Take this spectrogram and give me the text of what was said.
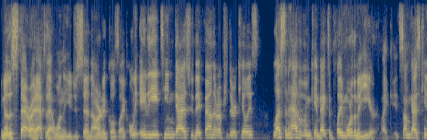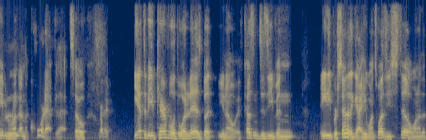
you know the stat right after that one that you just said in the article is like only 80 18 guys who they found that ruptured their Achilles. Less than half of them came back to play more than a year. Like some guys can't even run down the court after that. So right. you have to be careful with what it is. But you know if Cousins is even 80% of the guy he once was, he's still one of the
